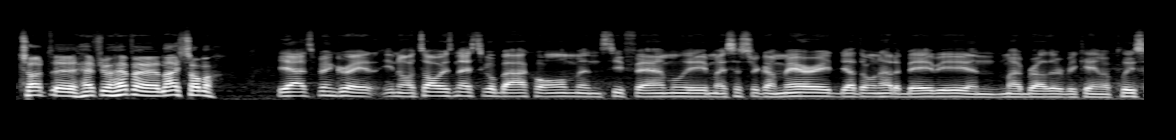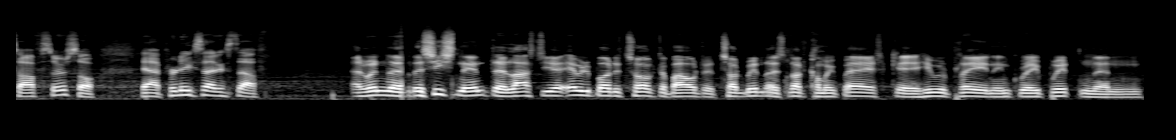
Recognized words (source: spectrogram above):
Todd, uh, have you have a nice summer? Yeah, it's been great. You know, it's always nice to go back home and see family. My sister got married, the other one had a baby, and my brother became a police officer. So, yeah, pretty exciting stuff. And when the, the season ended uh, last year, everybody talked about uh, Todd Winder is not coming back. Uh, he will play in, in Great Britain. And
